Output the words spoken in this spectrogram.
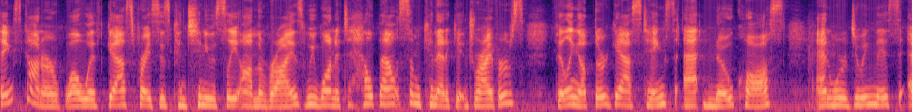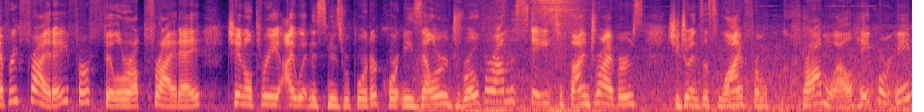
Thanks, Connor. Well, with gas prices continuously on the rise, we wanted to help out some Connecticut drivers filling up their gas tanks at no cost. And we're doing this every Friday for Fill'er Up Friday. Channel 3 Eyewitness News reporter Courtney Zeller drove around the state to find drivers. She joins us live from Cromwell. Hey, Courtney.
